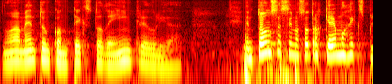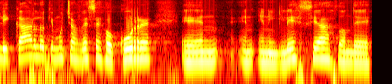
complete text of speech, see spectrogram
Nuevamente un contexto de incredulidad. Entonces, si nosotros queremos explicar lo que muchas veces ocurre en, iglesias donde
